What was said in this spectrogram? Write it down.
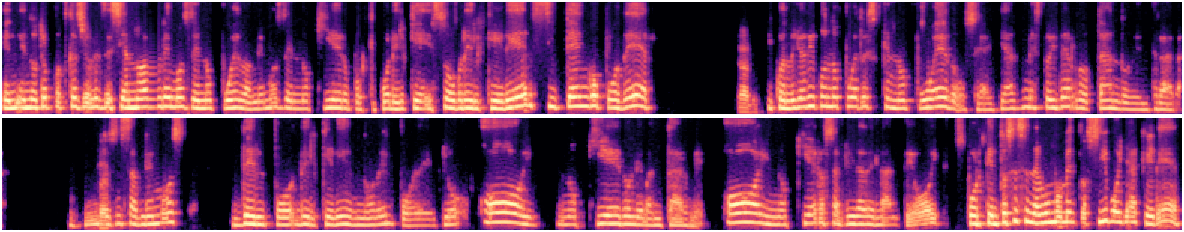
en, en, otro podcast yo les decía, no hablemos de no puedo, hablemos de no quiero, porque por el que, sobre el querer sí tengo poder. Y cuando yo digo no puedo, es que no puedo, o sea, ya me estoy derrotando de entrada. Entonces hablemos del, del querer, no del poder. Yo hoy no quiero levantarme, hoy no quiero salir adelante, hoy, porque entonces en algún momento sí voy a querer.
